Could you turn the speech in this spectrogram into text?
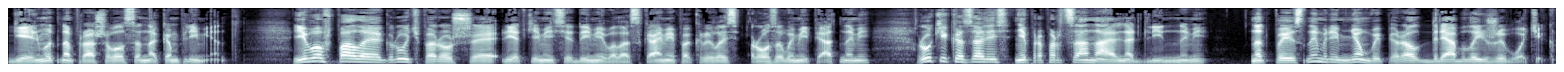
Гельмут напрашивался на комплимент. Его впалая грудь, поросшая редкими седыми волосками, покрылась розовыми пятнами, руки казались непропорционально длинными, над поясным ремнем выпирал дряблый животик.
